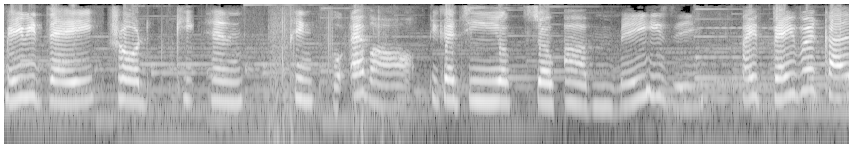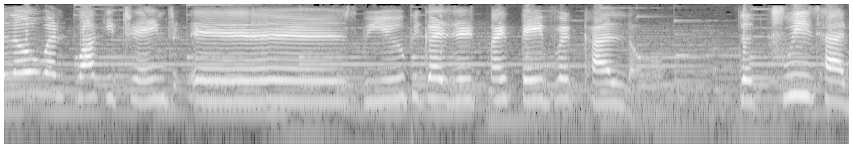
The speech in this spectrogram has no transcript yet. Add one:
Maybe they should keep him pink forever because he looks so amazing. My favorite color when Rocky changed is blue because it's my favorite color. The trees had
